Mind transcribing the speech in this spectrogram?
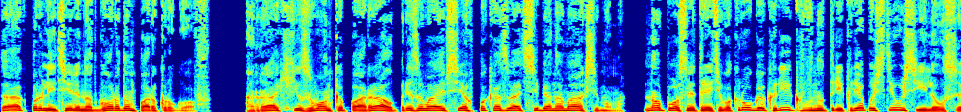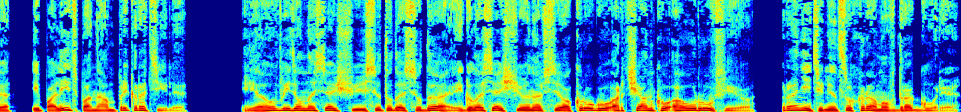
Так пролетели над городом пару кругов. Ракхи звонко поорал, призывая всех показать себя на максимум, но после третьего круга крик внутри крепости усилился, и палить по нам прекратили. Я увидел носящуюся туда-сюда и голосящую на всю округу арчанку Ауруфию, хранительницу храма в Драгоре,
